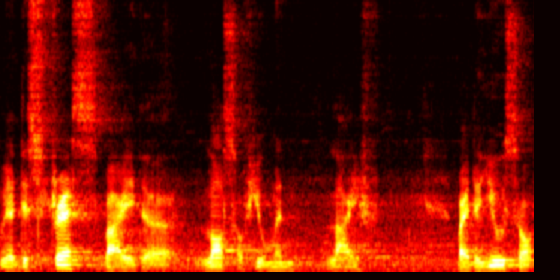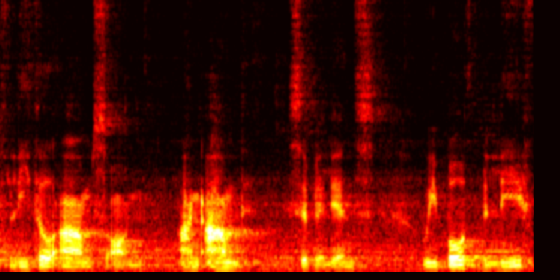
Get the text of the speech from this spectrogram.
We are distressed by the loss of human life by the use of lethal arms on unarmed civilians. We both believe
